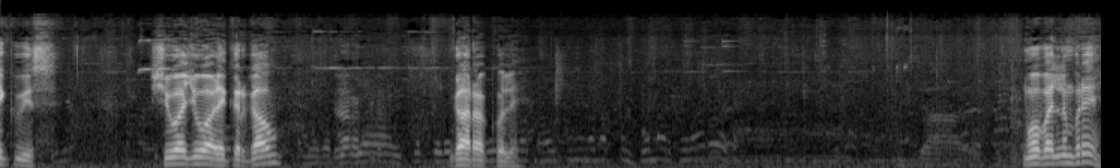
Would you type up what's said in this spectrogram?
एकवीस. शिवाजी वाळेकर गाव? गाराकोले मोबाईल नंबर आहे?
